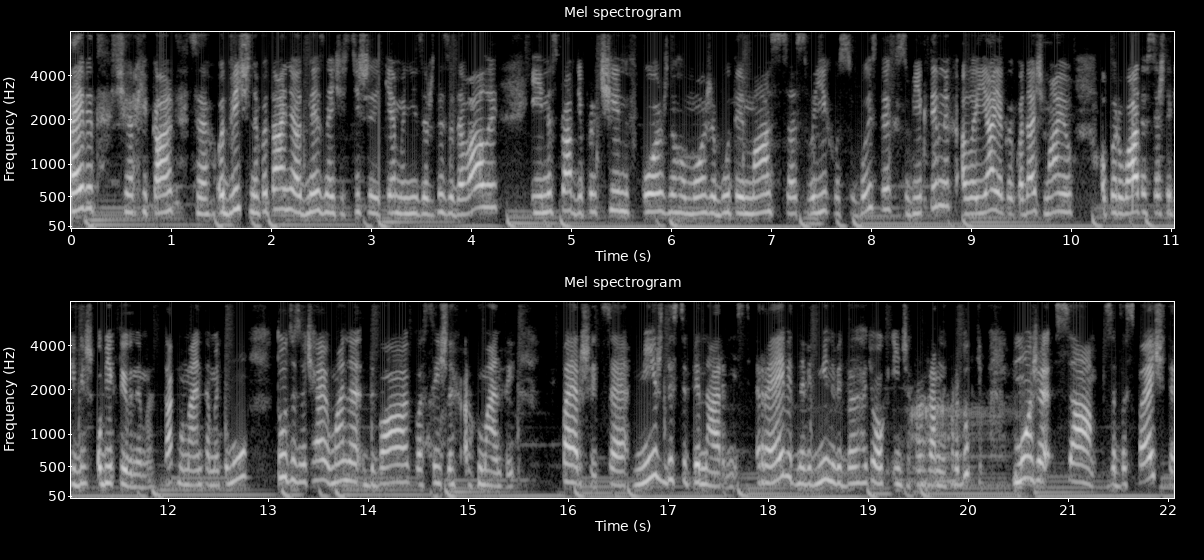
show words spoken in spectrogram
Revit чи Archicad – це одвічне питання, одне з найчастіших, яке мені завжди задавали. І насправді причин в кожного може бути маса своїх особистих, суб'єктивних, але я, як викладач, маю оперувати все ж таки більш об'єктивними так моментами. Тому тут зазвичай у мене два класичних аргументи. Перший це міждисциплінарність. Revit, на відміну від багатьох інших програмних продуктів, може сам забезпечити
